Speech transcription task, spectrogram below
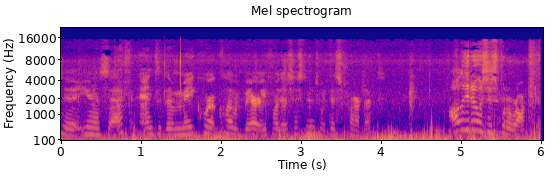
To UNICEF and to the Maycourt Club of Barrie for their assistance with this project. All they do is just put a rock here.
